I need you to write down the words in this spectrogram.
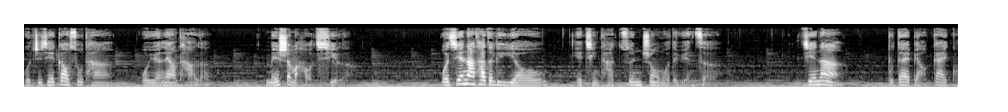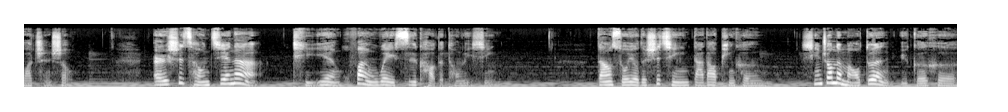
我直接告诉他我原谅他了，没什么好气了。我接纳他的理由，也请他尊重我的原则。接纳不代表概括承受，而是从接纳。体验换位思考的同理心。当所有的事情达到平衡，心中的矛盾与隔阂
